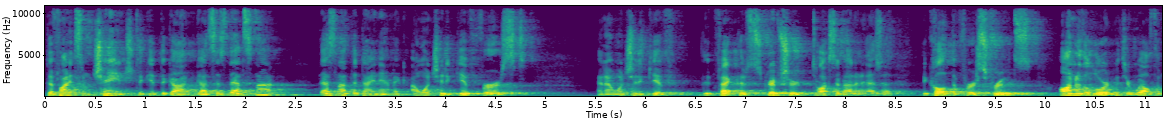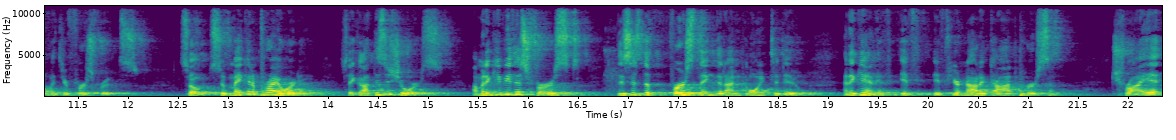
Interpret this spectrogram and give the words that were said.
to find some change to give to God. God says, that's not, that's not the dynamic. I want you to give first, and I want you to give. In fact, the scripture talks about it as a, they call it the first fruits. Honor the Lord with your wealth and with your first fruits. So, so make it a priority. Say, God, this is yours. I'm going to give you this first. This is the first thing that I'm going to do. And again, if, if, if you're not a God person, try it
